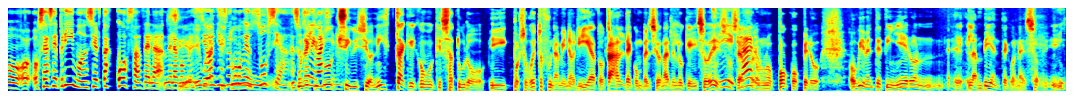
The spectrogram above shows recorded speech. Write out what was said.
o, se hace primo en ciertas cosas de la, de la convención y eso como que ensucia, ensucia una actitud exhibicionista que como que saturó. Y por supuesto fue una minoría total de convencionales lo que hizo eso, o sea, fueron unos pocos, pero obviamente tiñeron eh, el ambiente con eso. Y,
